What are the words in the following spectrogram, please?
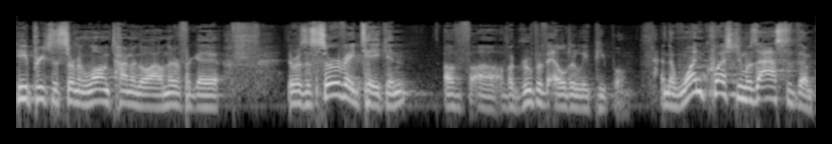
He preached a sermon a long time ago. I'll never forget it. There was a survey taken of, uh, of a group of elderly people. And the one question was asked of them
